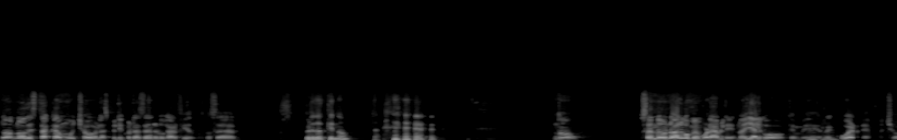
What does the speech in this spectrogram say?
No, no destaca mucho las películas de Andrew Garfield. O sea, ¿Verdad que no? no. O sea, no, no algo memorable. No hay algo que me recuerde mucho.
